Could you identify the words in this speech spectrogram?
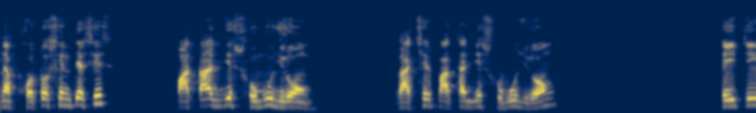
না, ফটোসিনথেসিস পাতার যে সবুজ রং, গাছের পাতার যে সবুজ রং, সেইটি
